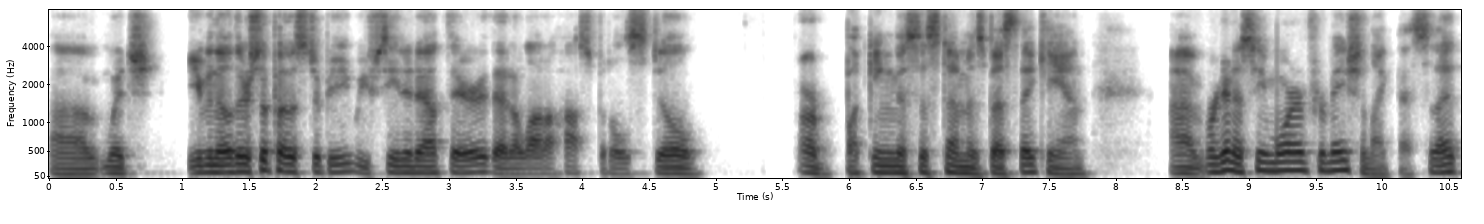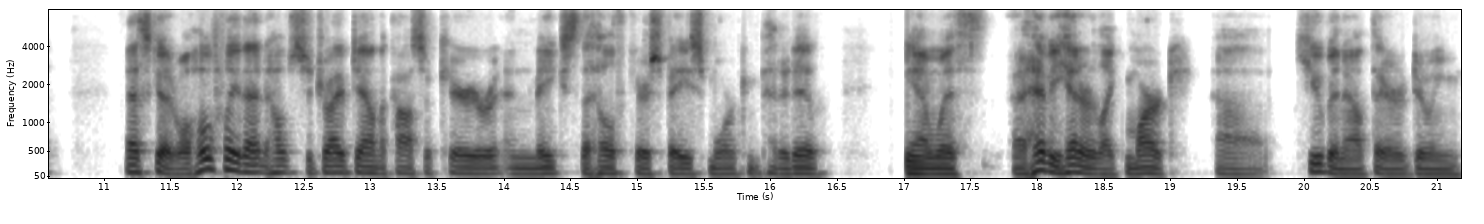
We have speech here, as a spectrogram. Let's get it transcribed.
uh, which even though they're supposed to be, we've seen it out there that a lot of hospitals still are bucking the system as best they can. Uh, we're going to see more information like this, so that that's good. Well, hopefully that helps to drive down the cost of care and makes the healthcare space more competitive. And with a heavy hitter like Mark uh, Cuban out there doing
